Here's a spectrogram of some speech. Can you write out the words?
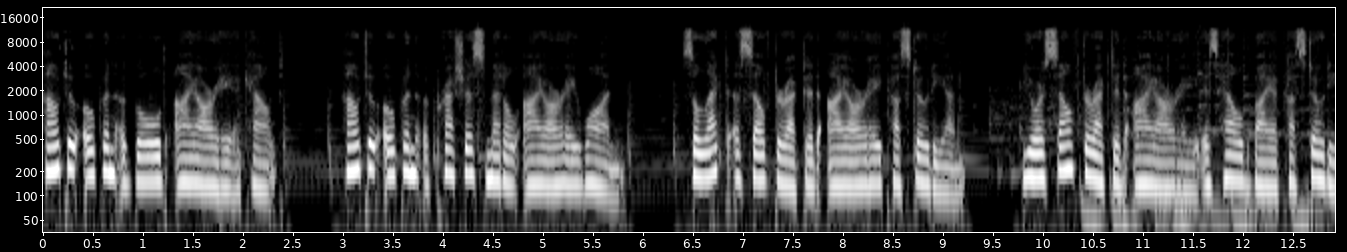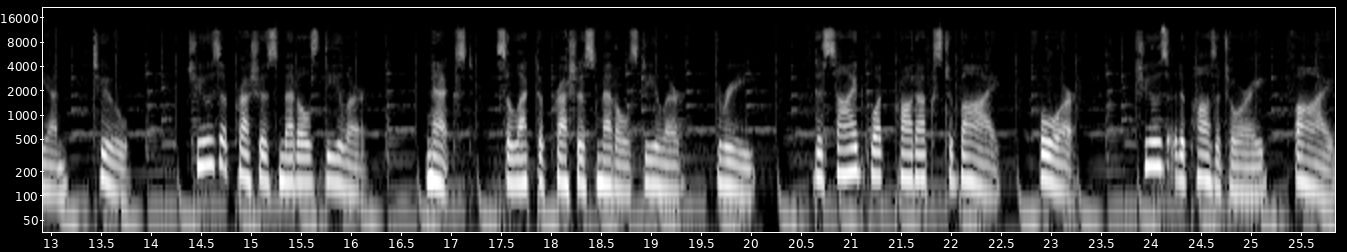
How to open a gold IRA account. How to open a precious metal IRA 1. Select a self-directed IRA custodian. Your self-directed IRA is held by a custodian. 2. Choose a precious metals dealer. Next, select a precious metals dealer. 3. Decide what products to buy. 4. Choose a depository. 5.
